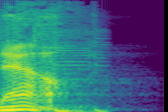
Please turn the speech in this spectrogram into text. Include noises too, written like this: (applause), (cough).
now.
